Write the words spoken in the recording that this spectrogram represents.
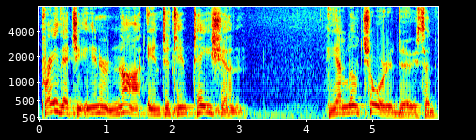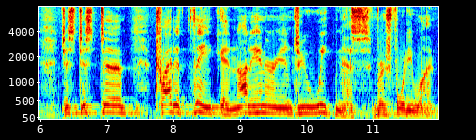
Pray that ye enter not into temptation. He had a little chore to do. He said, just, just uh, try to think and not enter into weakness. Verse 41.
